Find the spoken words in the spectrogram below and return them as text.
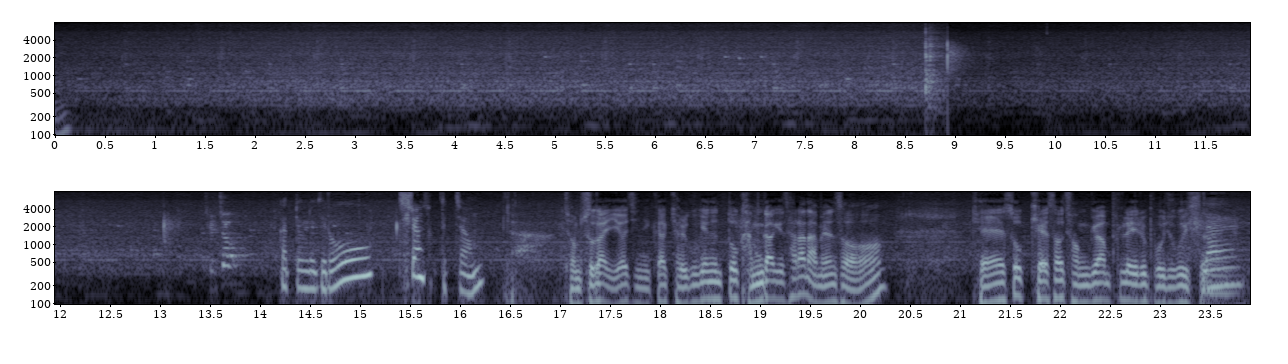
바깥 돌리기로 7연속 득점. 점수가 이어지니까 결국에는 또 감각이 살아나면서 계속해서 정교한 플레이를 보여주고 있어요. 네.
